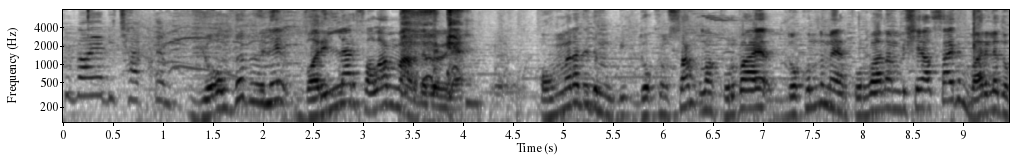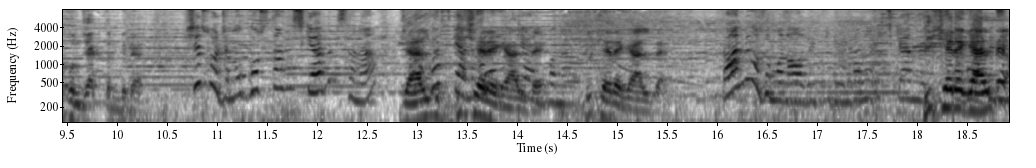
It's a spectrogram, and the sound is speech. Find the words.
kurbağaya bir çarptım. Yolda böyle variller falan vardı böyle. Onlara dedim bir dokunsam. Ulan kurbağaya dokundum eğer kurbağadan bir şey alsaydım varile dokunacaktım bir de. Bir şey soracağım. O ghost'tan hiç geldi mi sana? Geldi bir geldi, kere geldi. geldi bana. Bir kere geldi. Ben ne o zaman ağlayıp duruyorum? Bana hiç gelmedi. Bir kere geldi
